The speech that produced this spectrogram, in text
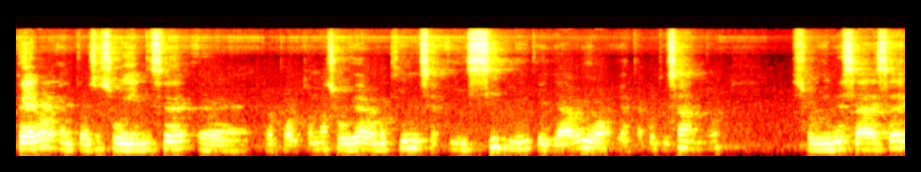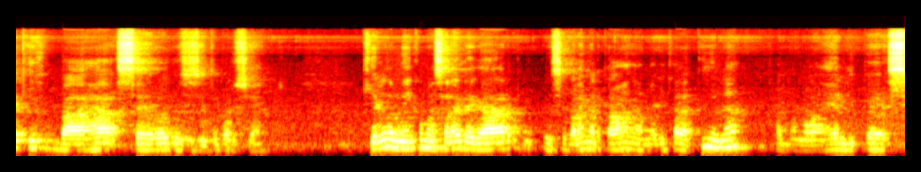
Pero entonces su índice eh, reporta una subida de 1.15 y Sydney, que ya abrió, ya está cotizando, su índice ASX baja 0.17%. Quiero también comenzar a agregar principales mercados en América Latina, como lo es el IPC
